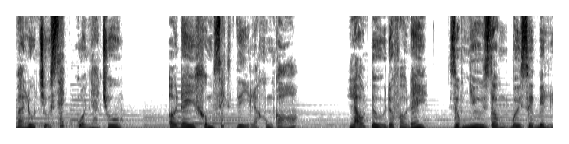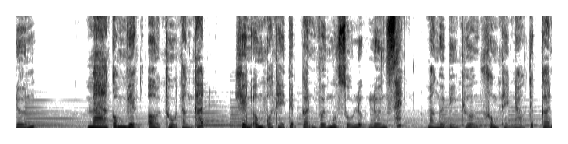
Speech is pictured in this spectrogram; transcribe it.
và lưu trữ sách của nhà Chu. Ở đây không sách gì là không có. Lão Tử được vào đây giống như rồng bơi dưới biển lớn. Mà công việc ở thủ tầng thất khiến ông có thể tiếp cận với một số lượng lớn sách mà người bình thường không thể nào tiếp cận.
